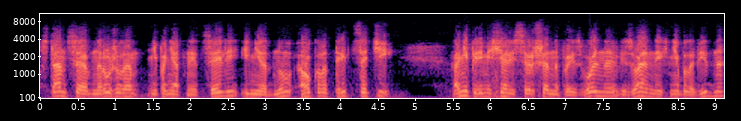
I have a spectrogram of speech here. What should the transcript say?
станция обнаружила непонятные цели и не одну, а около тридцати. Они перемещались совершенно произвольно, визуально их не было видно.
